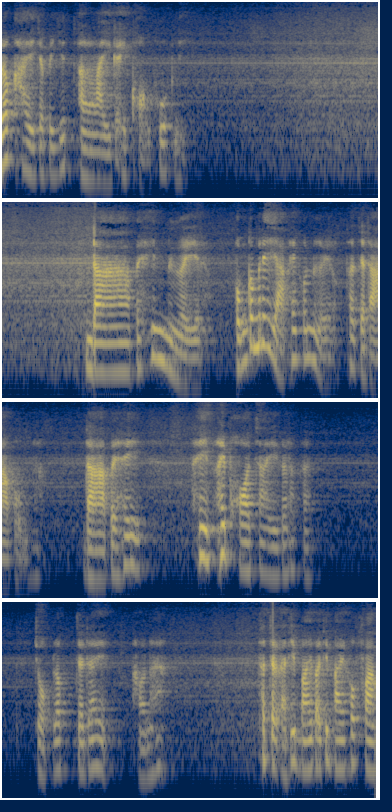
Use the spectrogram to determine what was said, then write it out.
แล้วใครจะไปยึดอะไรกับไอ้ของพวกนี้ด่าไปให้เหนื่อย ผมก็ไม่ได้อยากให้เขาเหนื่อยหรอกถ้าจะด่าผมนะด่าไปให้ให้ให้พอใจก็แล้วกัน จบแล้วจะได้เอานะ ถ้าจะอธิบายก็อธิบายเขาฟัง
